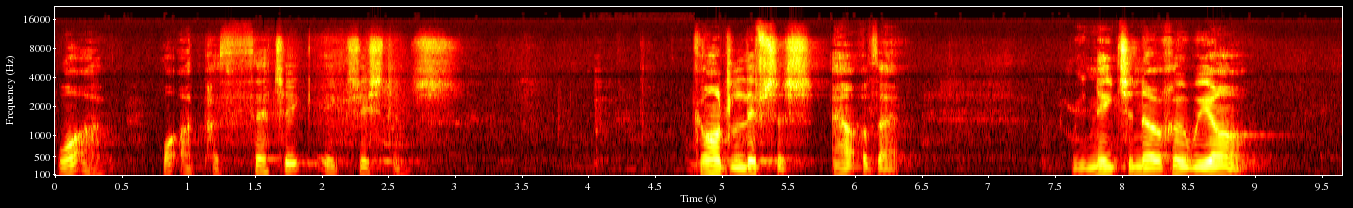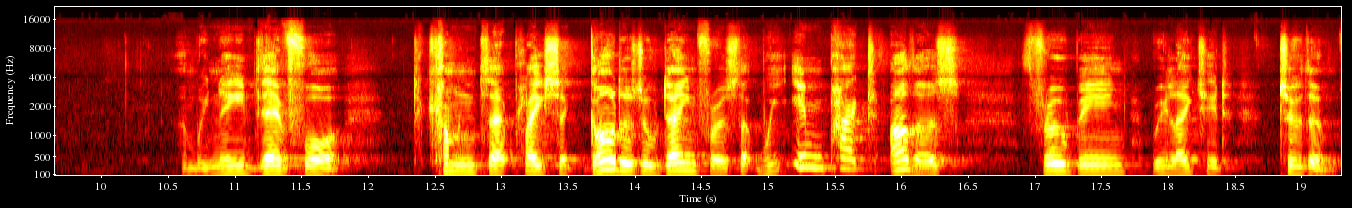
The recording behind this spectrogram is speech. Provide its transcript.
What a, what a pathetic existence. God lifts us out of that. We need to know who we are. And we need, therefore, to come into that place that God has ordained for us, that we impact others through being related to them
